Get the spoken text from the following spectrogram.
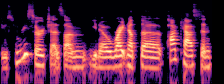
do some research as i'm you know writing up the podcast and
